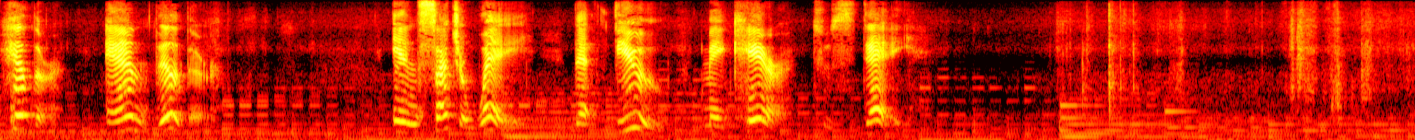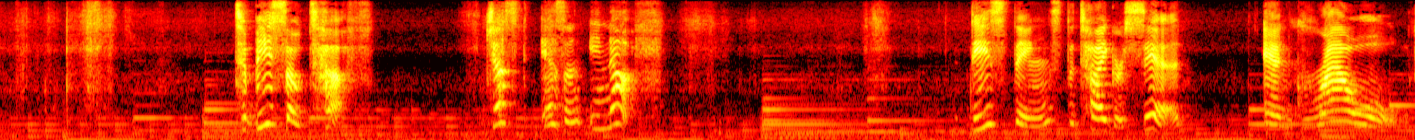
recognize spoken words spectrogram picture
hither and thither in such a way that few may care to stay. To be so tough just isn't enough. These things the tiger said and growled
